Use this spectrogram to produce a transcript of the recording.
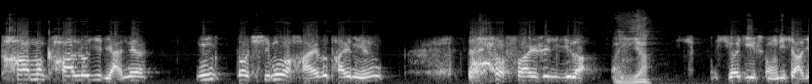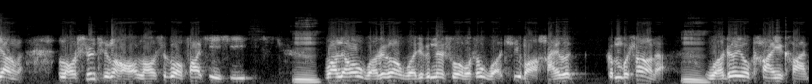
他们看了一年呢？嗯，到期末孩子排名 三十一了，哎呀，学习成绩下降了。老师挺好，老师给我发信息，嗯完了我这个我就跟他说，我说我去吧，孩子跟不上了。嗯我这又看一看，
